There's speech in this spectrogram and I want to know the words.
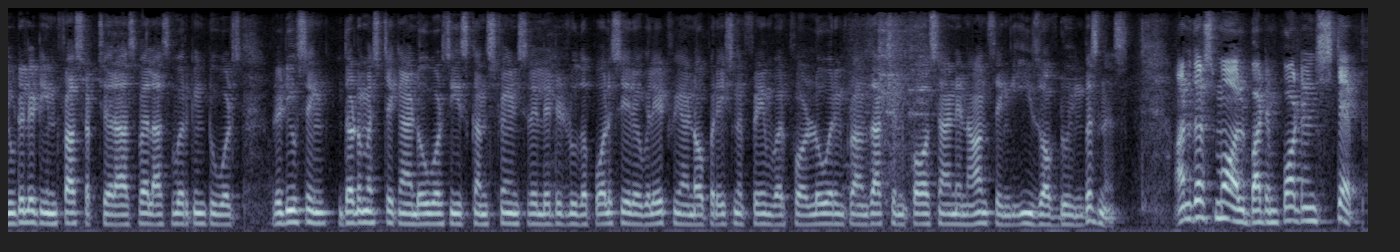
utility infrastructure as well as working towards reducing the domestic and overseas constraints related to the policy regulatory and operational framework for lowering transaction costs and enhancing ease of doing business. Another small but important step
